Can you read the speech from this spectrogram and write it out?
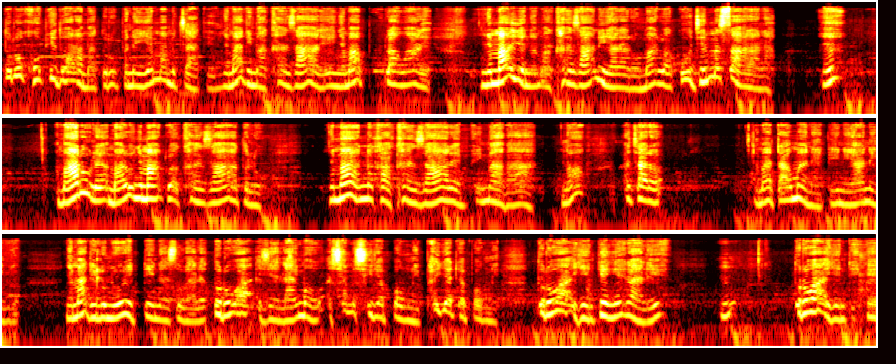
သူတို့ခိုးပြစ်သွားတာမှသူတို့ဘယ်နဲ့ရက်မှမကြသေးဘူးညီမဒီမှာခံစားရတယ်ညီမပူလောင်ရတယ်ညီမရင်ထဲမှာခံစားနေရတာတော့မတို့ကကိုယ်ချင်းမစားတာလားဟမ်အမားတို့လည်းအမားတို့ညီမတို့ခံစားရတယ်လို့ညီမကနှစ်ခါခံစားရတယ်မိမပါနော်အဲကြတော့ညီမတောင်းမှန်တယ်ဒီနေရာနေပြီးတော့ ညီမဒီလိုမျိုးတွေတင်နေဆိုတာလေသူတို့ကအရင် line မဟုတ်အချက်မရှိတဲ့ပုံတွေဖက်ရက်တဲ့ပုံတွေသူတို့ကအရင်တင်ခဲ့တာလေဟင်သူတို့ကအရင်တင်ခဲ့တာ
